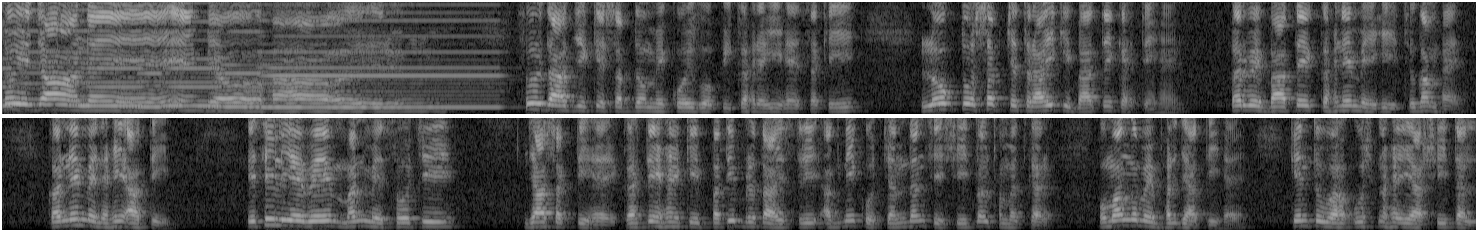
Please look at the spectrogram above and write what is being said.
सोई जाने व्यवहार। सूरदास जी के शब्दों में कोई गोपी कह रही है, सखी। लोग तो सब चतुराई की बातें कहते हैं। पर वे बातें कहने में ही सुगम है, करने में नहीं आती। इसीलिए वे मन में सोची जा सकती है। कहते हैं कि पतिव्रता स्त्री अग्नि को चंदन से शीतल समझकर उमंग में भर जाती है, किंतु वह उष्ण है या शीतल,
